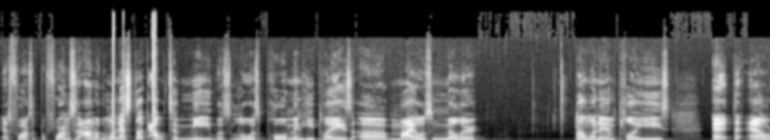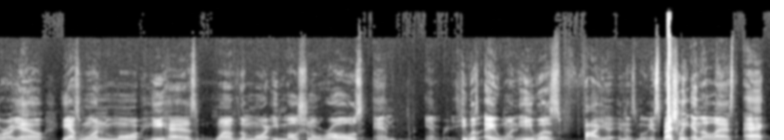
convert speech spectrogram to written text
as far as the performances, I don't know. The one that stuck out to me was Lewis Pullman. He plays uh, Miles Miller, uh, one of the employees at the El Royale. He has one more. He has one of the more emotional roles, and, and he was a one. He was fire in this movie, especially in the last act.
